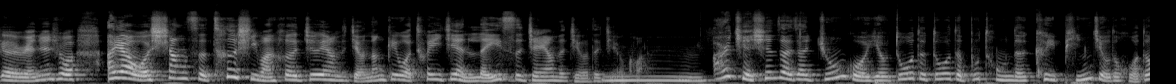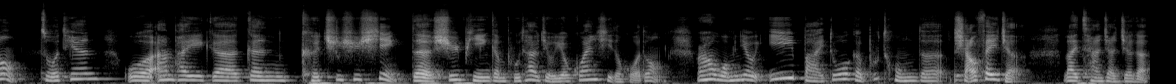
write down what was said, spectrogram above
跟人员说：“哎呀，我上次特喜欢喝这样的酒，能给我推荐类似这样的酒的酒款。”嗯，而且现在在中国有多得多的不同的可以品酒的活动。昨天我安排一个跟可持续性的食品跟葡萄酒有关系的活动，然后我们有一百多个不同的消费者。来参加这个，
